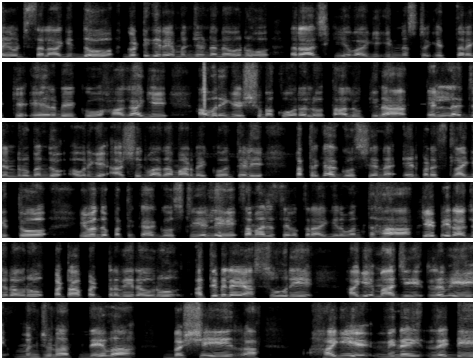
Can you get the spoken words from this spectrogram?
ಆಯೋಜಿಸಲಾಗಿದ್ದು, ಗೊಟ್ಟಿಗೆರೆ ಮಂಜಣ್ಣನವರು ರಾಜಕೀಯವಾಗಿ ಇನ್ನಷ್ಟು ಎತ್ತರಕ್ಕೆ ಏರಬೇಕು. ಹಾಗಾಗಿ ಅವರಿಗೆ ಶುಭ ಕೋರಲು ತಾಲೂಕಿನ ಎಲ್ಲ ಜನರು ಬಂದು ಅವರಿಗೆ ಆಶೀರ್ವಾದ ಮಾಡಬೇಕು ಅಂತೇಳಿ ಪತ್ರಿಕಾಗೋಷ್ಠಿಯನ್ನ ಏರ್ಪಡಿಸಲಾಗಿತ್ತು. ಈ ಒಂದು ಪತ್ರಿಕಾಗೋಷ್ಠಿಯಲ್ಲಿ ಸಮಾಜ ಸೇವಕರಾಗಿರುವಂತಹ ಕೆ ಪಿ ರಾಜುರವರು, ಪಟಾಪಟ್ ರವಿರವರು ಅತಿಬೆಲೆಯ ಸೂರಿ, ಹಾಗೆ ಮಾಜಿ ರವಿ, ಮಂಜುನಾಥ್ ದೇವ, ಬಶೀರ್, ಹಾಗೆಯೇ ವಿನಯ್ ರೆಡ್ಡಿ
